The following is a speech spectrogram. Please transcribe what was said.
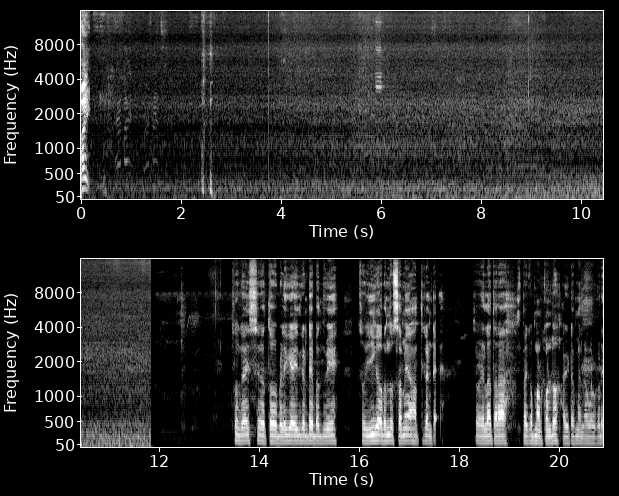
ಬಾಯ್ ಸೊ ಗೈಸ್ ಇವತ್ತು ಬೆಳಿಗ್ಗೆ ಐದು ಗಂಟೆ ಬಂದ್ವಿ. ಸೊ ಈಗ ಬಂದು ಸಮಯ ಹತ್ತು ಗಂಟೆ. ಸೊ ಎಲ್ಲ ಥರ ಪ್ಯಾಕಪ್ ಮಾಡಿಕೊಂಡು ಐಟಮ್ ಎಲ್ಲ ಒಳಗಡೆ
